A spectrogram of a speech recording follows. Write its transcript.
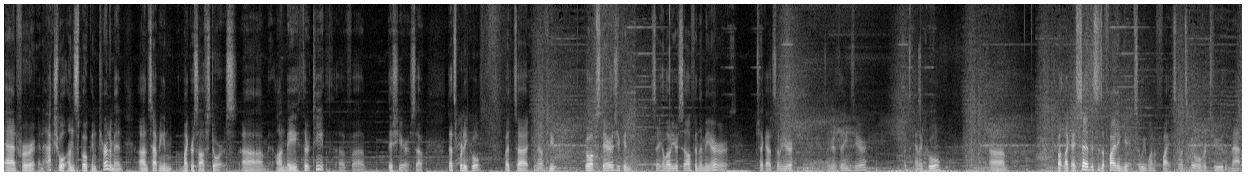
ad for an actual unspoken tournament. Um, happening in Microsoft stores um, on May 13th of uh, this year. So that's pretty cool. But uh, you know, if you go upstairs, you can say hello to yourself in the mirror, or check out some of your some of your things here. That's kind of cool. Um, but like I said, this is a fighting game, so we want to fight. So let's go over to the map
